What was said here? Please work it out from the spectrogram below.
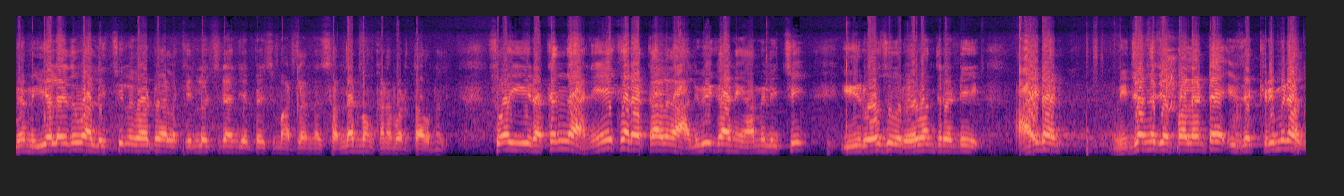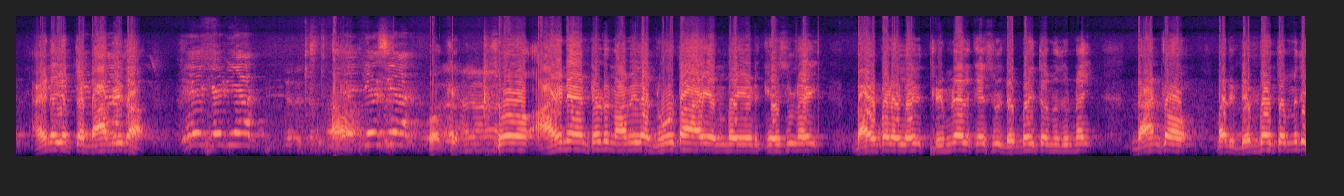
మేము ఇయ్యలేదు వాళ్ళు ఇచ్చింది కాబట్టి వాళ్ళకి ఇల్లు వచ్చినాయని చెప్పేసి మాట్లాడిన సందర్భం కనబడతా ఉన్నది. సో ఈ రకంగా అనేక రకాలుగా అలివి కానీ హామీలు ఇచ్చి ఈరోజు రేవంత్ రెడ్డి ఆయన నిజంగా చెప్పాలంటే ఈజ్ ఎ క్రిమినల్. ఆయన చెప్తాడు నా మీద. ఓకే. సో ఆయనే అంటాడు నా మీద నూట ఎనభై ఏడు కేసులు ఉన్నాయి భయపడలేదు. క్రిమినల్ కేసులు డెబ్బై తొమ్మిది ఉన్నాయి. దాంట్లో మరి డెబ్బై తొమ్మిది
